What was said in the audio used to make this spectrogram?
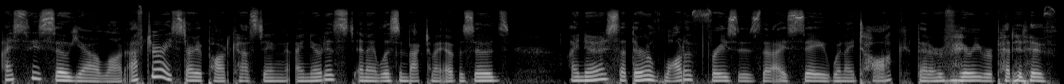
I say so yeah a lot. After I started podcasting, I noticed and I listened back to my episodes, I noticed that there are a lot of phrases that I say when I talk that are very repetitive.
